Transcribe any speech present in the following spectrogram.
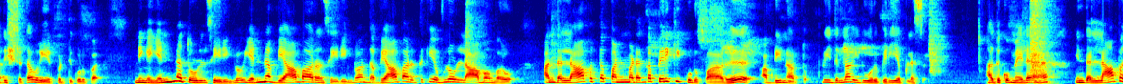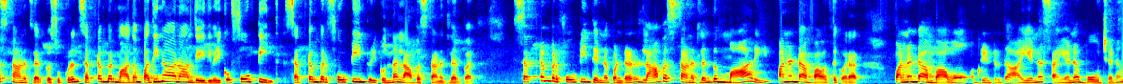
அதிர்ஷ்டத்தை அவர் ஏற்படுத்தி கொடுப்பார். நீங்கள் என்ன தொழில் செய்கிறீங்களோ என்ன வியாபாரம் செய்கிறீங்களோ அந்த வியாபாரத்துக்கு எவ்வளோ லாபம் வரும் அந்த லாபத்தை பன்மடங்காக பெருக்கி கொடுப்பாரு அப்படின்னு அர்த்தம். புரியுதுங்களா? இது ஒரு பெரிய ப்ளஸ் அதுக்கும் மேலே இந்த லாபஸ்தானத்தில் இருக்க சுக்கரன் செப்டம்பர் மாதம் பதினாறாம் தேதி வரைக்கும் ஃபோர்டீன்த் செப்டம்பர் ஃபோர்டீன்த் வரைக்கும் தான் லாபஸ்தானத்தில் இருப்பார். செப்டம்பர் ஃபோர்டீன்த் என்ன பண்ணுறாரு லாபஸ்தானத்துலேருந்து மாறி பன்னெண்டாம் பாவத்துக்கு வரார். பன்னெண்டாம் பாவம் அப்படின்றது அயன சயன போஜன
